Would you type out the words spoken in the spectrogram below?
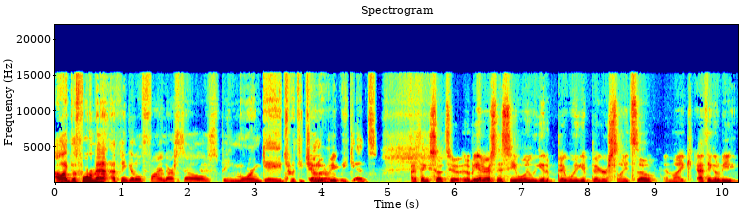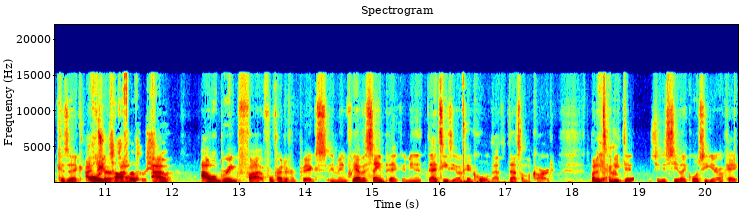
I like this format. I think it'll find ourselves being more engaged with each It'll other on be- the weekends. I think so too. It'll be interesting to see when we get a big when we get bigger slates though, and like I think it'll be because like I'm Oh, sure, I will, sure. I, I will bring five, four or five different picks. I mean, if we have the same pick, I mean that's easy. Okay, cool. That that's on the card, but it's Yeah. gonna be interesting to see like once you get okay,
